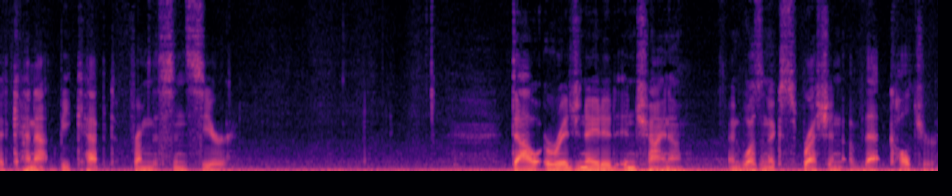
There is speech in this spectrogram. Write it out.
It cannot be kept from the sincere. Tao originated in China and was an expression of that culture.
